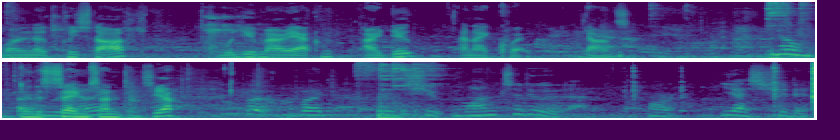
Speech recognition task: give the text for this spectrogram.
Want to know three stars? Will you marry Akram? I do. And I quit dancing. No, In the same sentence, yeah. But but did she want to do that? Or yes, she did.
